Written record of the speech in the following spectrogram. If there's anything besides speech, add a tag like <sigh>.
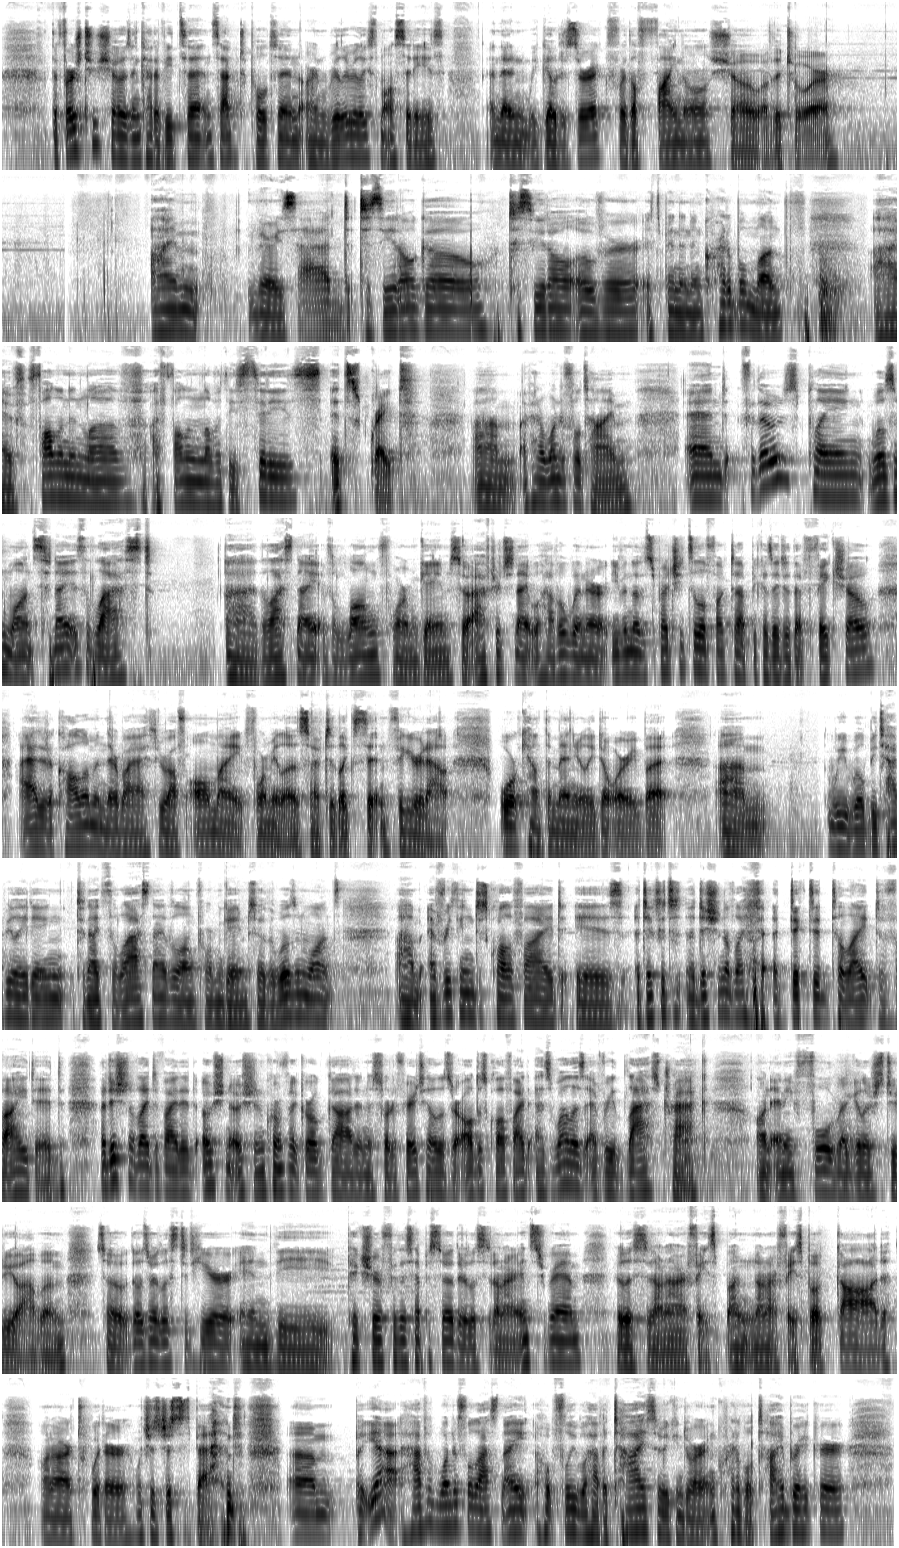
The first two shows in Katowice and St. Pölten are in really, really small cities. And then we go to Zurich for the final show of the tour. I'm very sad to see it all go, to see it all over. It's been an incredible month. I've fallen in love. I've fallen in love with these cities. It's great. Um, I've had a wonderful time. And for those playing Wills and Wants, tonight is the last uh, the last night of the long form game. So after tonight, we'll have a winner. Even though the spreadsheet's a little fucked up because I did that fake show, I added a column and thereby I threw off all my formulas. So I have to like sit and figure it out or count them manually. Don't worry. But um, we will be tabulating. Tonight's the last night of the long form game. So the wills and wants um, everything disqualified is addicted to, addition of light, <laughs> addicted to light, divided, addition of light, divided, ocean, ocean, cornflake girl, God, and a sort of fairy tale. Those are all disqualified, as well as every last track on any full regular studio album. So those are listed here in the picture for this episode. They're listed on our Instagram. They're listed on our face, on, on our Facebook. God, on our Twitter, which is just as bad. <laughs> um, but yeah, have a wonderful last night. Hopefully, we'll have a tie so we can do our incredible tiebreaker.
